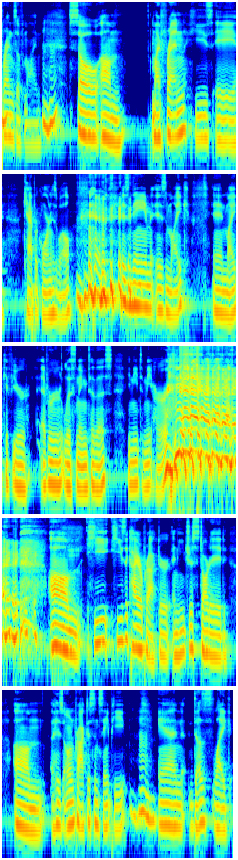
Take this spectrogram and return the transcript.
friends of mine. So, um, my friend, he's a Capricorn as well. His name is Mike. And Mike, if you're ever listening to this, you need to meet her. um, he he's a chiropractor and he just started um, his own practice in St. Pete and does like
